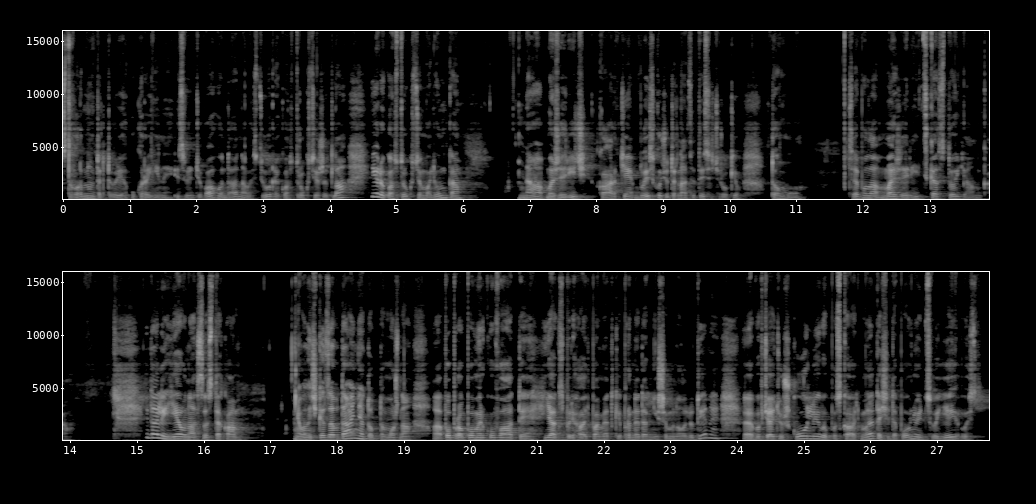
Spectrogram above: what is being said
створену на території України. І зверніть увагу да, на ось цю реконструкцію житла і реконструкцію малюнка на межиріч карті близько 14 тисяч років тому. Це була межиріцька стоянка. І далі є у нас ось така невеличке завдання, тобто можна поміркувати, як зберігають пам'ятки про недавніше минуле людини, е, вивчають у школі, випускають монети, ще доповнюють свої ось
